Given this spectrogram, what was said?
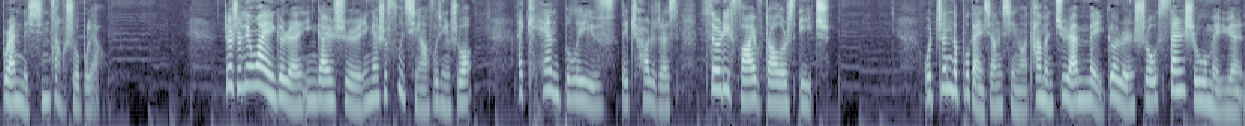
不然你的心脏受不了。这是另外一个人，应该是应该是父亲啊。父亲说：“I can't believe they charged us thirty-five dollars each。”我真的不敢相信啊，他们居然每个人收三十五美元。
